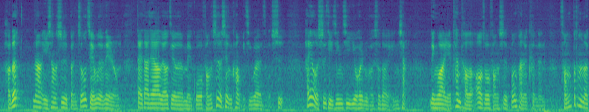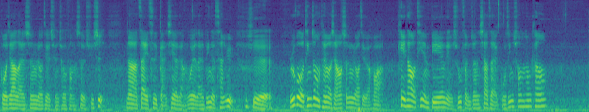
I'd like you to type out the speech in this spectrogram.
好的，那以上是本周节目的内容，带大家了解了美国房市的现况以及未来走势，还有实体经济又会如何受到影响。另外，也探讨了澳洲房市崩盘的可能，从不同的国家来深入了解全球房市的趋势。那再一次感谢两位来宾的参与，谢谢。如果听众朋友想要深入了解的话，可以到 TMBA 脸书粉专下载国金双通刊哦。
